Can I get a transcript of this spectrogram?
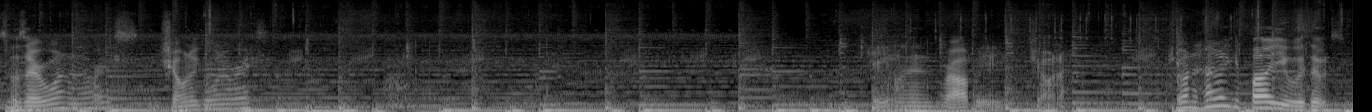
So is everyone in the race? Jonah going in the race? Caitlin, Robbie, Jonah. Jonah, how do I get by you without to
